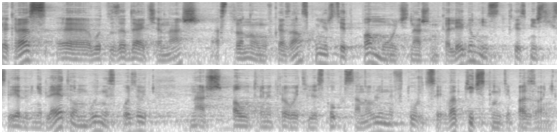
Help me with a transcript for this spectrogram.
Как раз э, вот задача наш, астрономов Казанского университета, помочь нашим коллегам Института космических исследований. Для этого мы будем использовать наш полутораметровый телескоп, установленный в Турции, в оптическом диапазоне.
